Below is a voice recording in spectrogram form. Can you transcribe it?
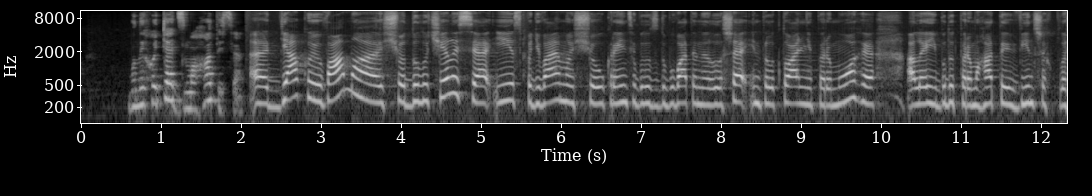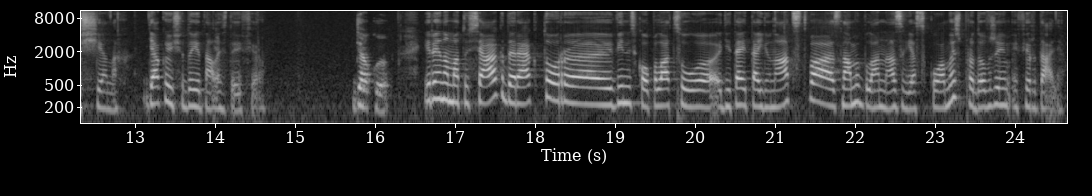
вони хочуть змагатися. Е, Дякую вам, що долучилися, і сподіваємося, що українці будуть здобувати не лише інтелектуальні перемоги, але й будуть перемагати в інших площинах. Дякую, що доєднались до ефіру. Дякую. Ірина Матусяк, директор е, Вінницького палацу дітей та юнацтва, з нами була на зв'язку. А ми ж продовжуємо ефір далі.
